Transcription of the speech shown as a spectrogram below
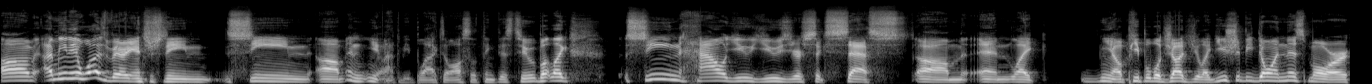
um, I mean, it was very interesting seeing, um, and you don't have to be black to also think this too, but like seeing how you use your success, um, and like, you know, people will judge you like you should be doing this more,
